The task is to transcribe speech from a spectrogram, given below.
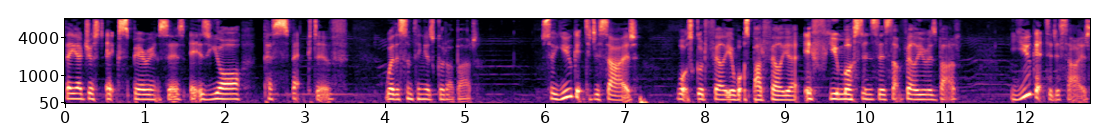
They are just experiences. It is your perspective whether something is good or bad. So you get to decide what's good failure, what's bad failure, if you must insist that failure is bad. You get to decide.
